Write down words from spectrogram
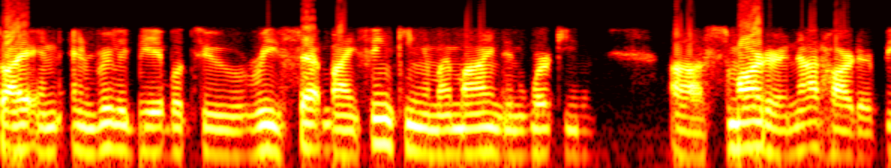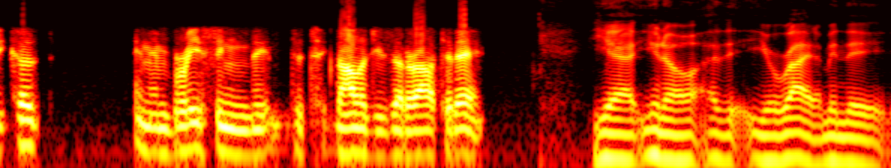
So I and, and really be able to reset my thinking in my mind and working uh, smarter and not harder because and embracing the, the technologies that are out today. Yeah, you know, you're right. I mean, the,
